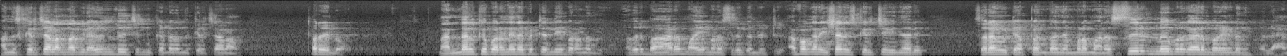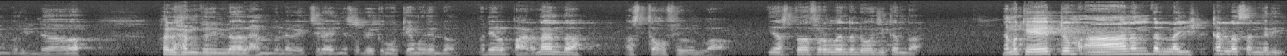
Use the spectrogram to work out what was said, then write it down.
ആ നിസ്കരിച്ചാൽ എന്നാൽ പിന്നെ അതുണ്ട് നിൽക്കേണ്ടത് നിസ്കരിച്ചാളാണ് പറയല്ലോ. നല്ല നിലയ്ക്ക് പറയണതിനെ പറ്റിയല്ലേ ഈ പറയണത്? അതൊരു ഭാരമായി മനസ്സിൽ കണ്ടിട്ട്. അപ്പം അങ്ങനെ ഇഷ നിസ്കരിച്ച് കഴിഞ്ഞാൽ സലാം കുട്ടി അപ്പം എന്താ നമ്മളെ മനസ്സിലുള്ള പ്രകാരം പറയേണ്ടത്? അലഹമില്ല അലഹമില്ല അലഹമില്ല കഴിച്ചു കഴിഞ്ഞ് സുബൈക്ക് നോക്കിയാൽ മതിയല്ലോ. എന്നിട്ട് ഞങ്ങൾ പറഞ്ഞ എന്താ? അസ്തഫുള്ള ഈ അസ്തഫിറുള്ളതിന്റെ ലോജിക്ക് എന്താ? നമുക്ക് ഏറ്റവും ആനന്ദമുള്ള ഇഷ്ടമുള്ള സംഗതി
